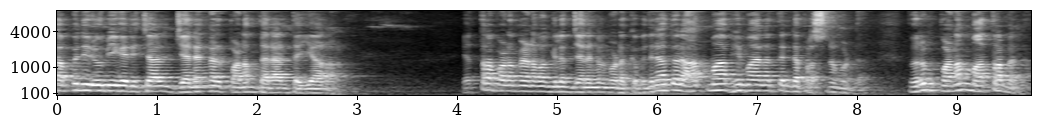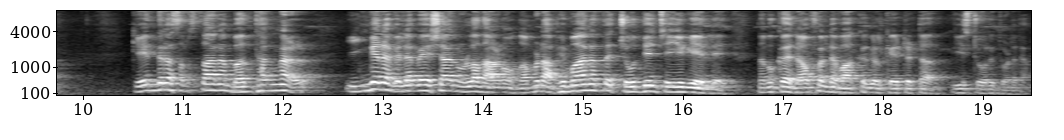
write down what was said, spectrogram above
കമ്പനി രൂപീകരിച്ചാൽ ജനങ്ങൾ പണം തരാൻ തയ്യാറാണ്. എത്ര പണം വേണമെങ്കിലും ജനങ്ങൾ മുടക്കും. ഇതിനകത്തൊരു ആത്മാഭിമാനത്തിന്റെ പ്രശ്നമുണ്ട്. വെറും പണം മാത്രമല്ല കേന്ദ്ര സംസ്ഥാന ബന്ധങ്ങൾ ഇങ്ങനെ വിലപേശാനുള്ളതാണോ? നമ്മുടെ അഭിമാനത്തെ ചോദ്യം ചെയ്യുകയല്ലേ? നമുക്ക് നൗഫലിന്റെ വാക്കുകൾ കേട്ടിട്ട് ഈ സ്റ്റോറി തുടരാം.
